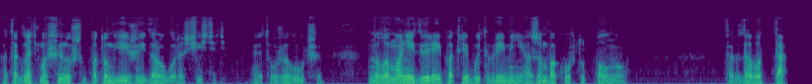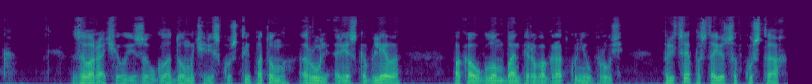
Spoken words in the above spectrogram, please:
Отогнать машину, чтобы потом ей же и дорогу расчистить, это уже лучше. Но ломание дверей потребует времени, а зомбаков тут полно. Тогда вот так. Заворачиваю из-за угла дома через кусты, потом руль резко влево, пока углом бампера в оградку не упрусь. Прицеп остается в кустах,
